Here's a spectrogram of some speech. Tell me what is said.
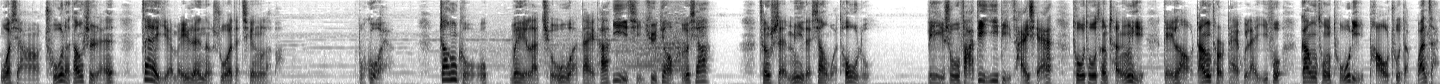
我想，除了当事人，再也没人能说得清了吧。不过呀，张狗为了求我带他一起去钓河虾，曾神秘地向我透露，李叔发第一笔财钱，偷偷从城里给老张头带回来一副刚从土里刨出的棺材，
